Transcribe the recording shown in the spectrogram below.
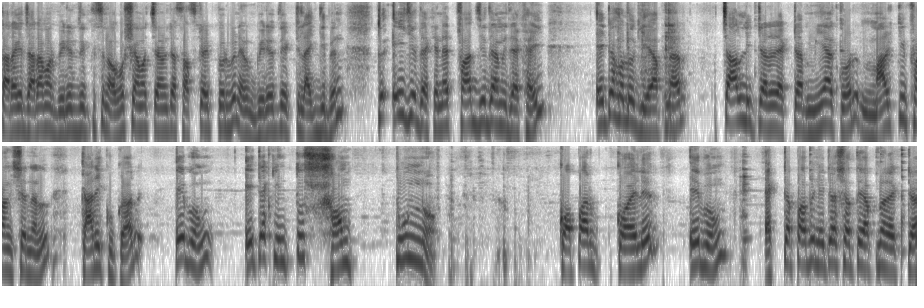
তার আগে যারা আমার ভিডিও দেখতেছেন অবশ্যই আমার চ্যানেলটা সাবস্ক্রাইব করবেন এবং ভিডিওতে একটি লাইক দিবেন। তো এই যে দেখেন এট ফার্স্ট যদি আমি দেখাই, এটা হলো গিয়ে আপনার চার লিটারের একটা মিয়াকোর মাল্টি ফাংশনাল কারি কুকার এবং এটা কিন্তু সম্পূর্ণ কপার কয়েলের এবং একটা পাবেন এটার সাথে আপনার একটা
